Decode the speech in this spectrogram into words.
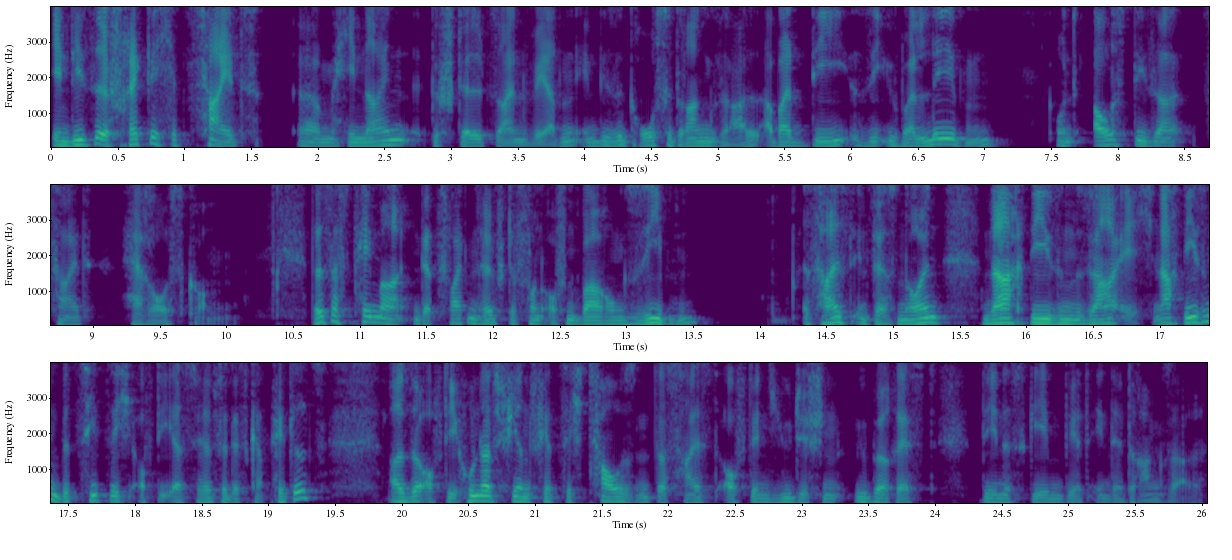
in diese schreckliche Zeit ähm, hineingestellt sein werden, in diese große Drangsal, aber die sie überleben und aus dieser Zeit herauskommen. Das ist das Thema in der zweiten Hälfte von Offenbarung 7. Es heißt in Vers 9, nach diesem sah ich. Nach diesem bezieht sich auf die erste Hälfte des Kapitels, also auf die 144.000, das heißt auf den jüdischen Überrest, den es geben wird in der Drangsal.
